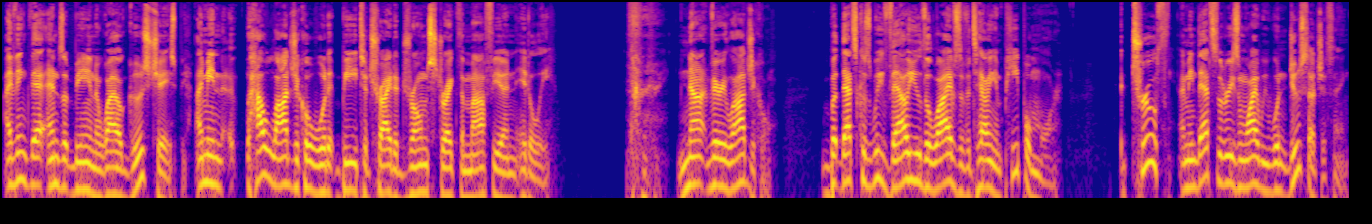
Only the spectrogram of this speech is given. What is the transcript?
I think that ends up being a wild goose chase. I mean, how logical would it be to try to drone strike the mafia in Italy? Not very logical. But that's because we value the lives of Italian people more. Truth. I mean, that's the reason why we wouldn't do such a thing.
